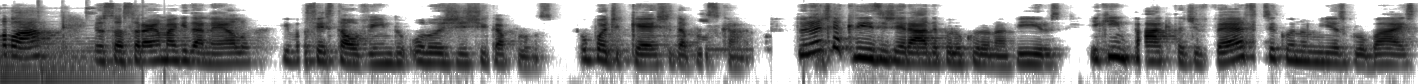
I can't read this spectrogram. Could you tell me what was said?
Olá, eu sou a Soraya Magdanello e você está ouvindo o Logística Plus, o podcast da Plus Cargo. Durante a crise gerada pelo coronavírus e que impacta diversas economias globais,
